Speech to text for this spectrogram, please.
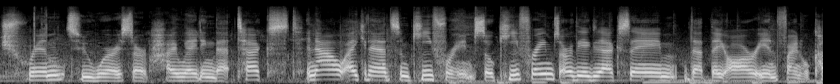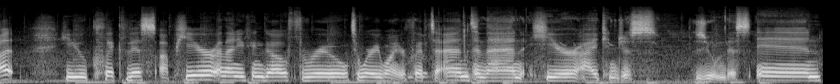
trim to where I start highlighting that text. And now I can add some keyframes. So keyframes are the exact same that they are in Final Cut. You click this up here and then you can go through to where you want your clip to end. And then here I can just zoom this in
